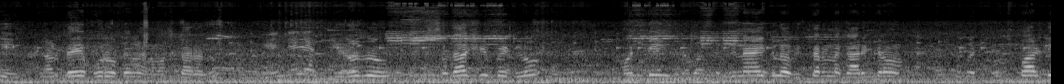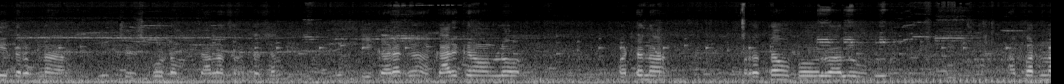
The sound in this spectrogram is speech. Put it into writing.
అందరికీ హృదయపూర్వకంగా నమస్కారాలు. ఈరోజు సదాశివపేటలో మట్టి వినాయకుల వితరణ కార్యక్రమం మున్సిపాలిటీ తరఫున చేసుకోవటం చాలా సంతోషం. ఈ కార్యక్ర కార్యక్రమంలో పట్టణ ప్రథమ పౌరాలు అపర్ణ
